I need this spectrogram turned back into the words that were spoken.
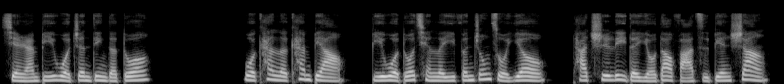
显然比我镇定得多。我看了看表，比我多潜了一分钟左右。他吃力的游到筏子边上。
